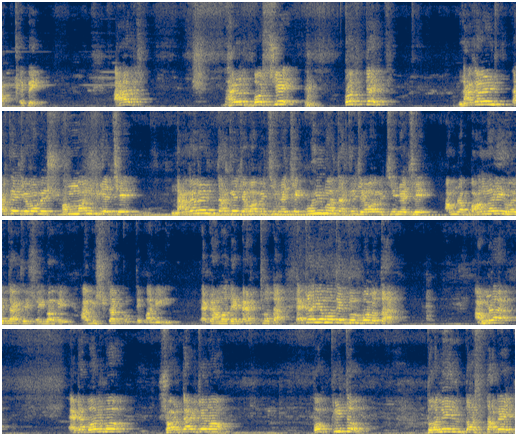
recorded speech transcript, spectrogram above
আক্ষেপে। আজ ভারতবর্ষে প্রত্যেক নাগাল্যান্ড তাকে যেভাবে সম্মান দিয়েছে নাগাল্যান্ড তাকে যেভাবে চিনেছে, কুহিমা তাকে যেভাবে চিনেছে, আমরা বাঙালি হয়ে তাকে সেইভাবে আবিষ্কার করতে পারিনি। এটা আমাদের ব্যর্থতা, এটাই আমাদের দুর্বলতা। আমরা এটা বলব, সরকার যেন প্রকৃত দলিল, দস্তাবেজ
